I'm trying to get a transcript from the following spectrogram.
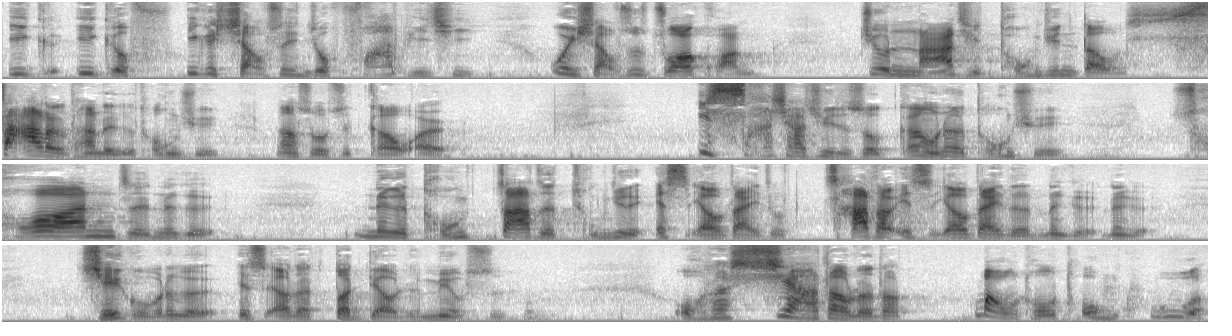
一个一个一个小事情就发脾气，为小事抓狂，就拿起铜军刀杀了他的同学。那时候是高二，一杀下去的时候，刚好那个同学穿着那个那个铜扎着铜军的 S 腰带，就插到 S 腰带的那个那个。结果那个 S 腰带断掉，人没有事。哦，他吓到了，他抱头痛哭啊！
